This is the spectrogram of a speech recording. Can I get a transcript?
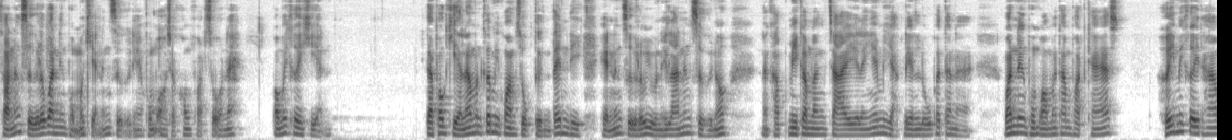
สอนหนังสือแล้ววันหนึ่งผมมาเขียนหนังสือเนี่ยผมออกจาก comfort zone นะผมไม่เคยเขียน แต่พอเขียนแล้วมันก็มีความสุขตื่นเต้นดี เห็นหนังสือเราอยู่ในร้านหนังสือเนาะนะครับมีกำลังใจอะไรเงี้ยมีอยากเรียนรู้พัฒนา วันหนึ่งผมออกมาทำพอดแคสต์เฮ้ยไม่เคยทำพ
